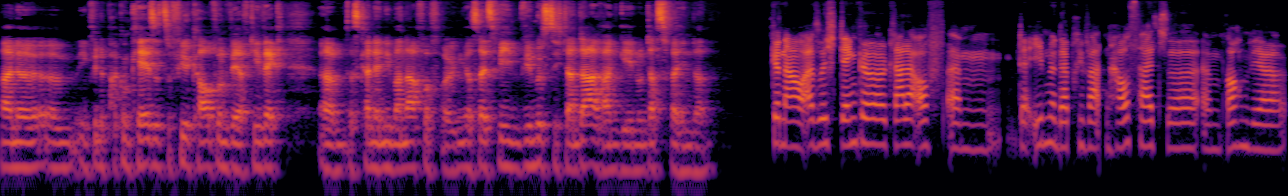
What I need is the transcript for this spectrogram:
meine ähm, irgendwie eine Packung Käse zu viel kaufe und werfe die weg. Ähm, das kann ja niemand nachverfolgen. Das heißt, wie, wie müsste ich dann da rangehen und das verhindern? Genau, also ich denke, gerade auf ähm, der Ebene der privaten Haushalte ähm, brauchen wir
